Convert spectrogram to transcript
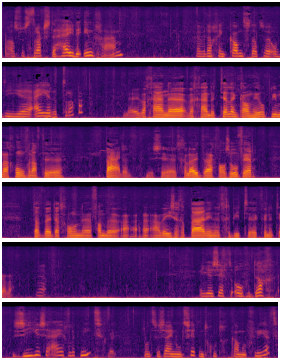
Als we straks de heide ingaan, hebben we dan geen kans dat we op die eh, eieren trappen? Nee, we gaan, eh, we gaan de tellen kan heel prima gewoon vanaf de paden. Dus eh, het geluid draagt wel zo ver dat wij dat gewoon eh, van de aanwezige paden in het gebied kunnen tellen. En je zegt overdag zie je ze eigenlijk niet. Nee. Want ze zijn ontzettend goed gecamoufleerd.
